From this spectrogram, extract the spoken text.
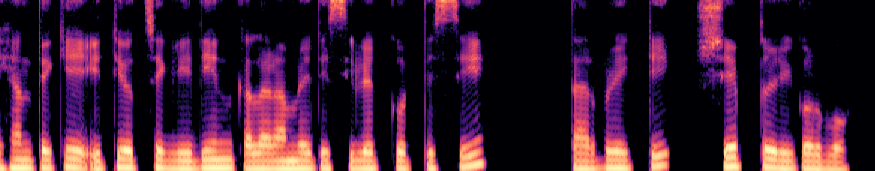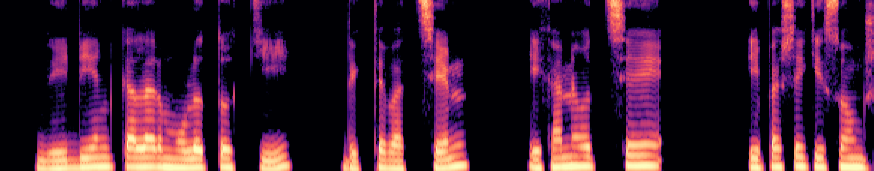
এখান থেকে এটি হচ্ছে গ্রেডিয়েন্ট কালার আমরা এটি সিলেক্ট করতেছি। তারপরে একটি শেপ তৈরি করব। গ্রেডিয়েন্ট কালার মূলত কি? দেখতে পাচ্ছেন, এখানে হচ্ছে এই পাশে কিছু অংশ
